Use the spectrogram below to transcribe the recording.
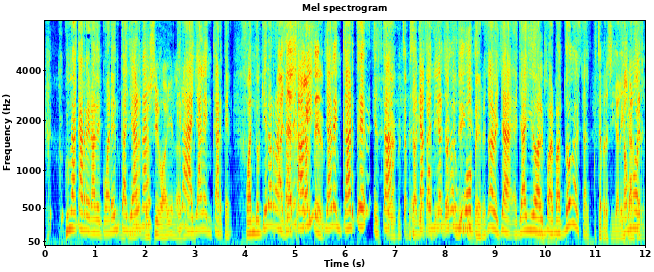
una carrera de 40 Yo- yardas. yo sigo ahí en la Era a. Jalen Carter. Cuando quiera arrancar Jalen Javi, Carter. Jalen Carter Pero está, escucha, que está comiéndose un. Whopper, ¿sabes? Ya, ya ha ido al, al McDonald's. Tal. Escucha, pero si ya le Somos Carter,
